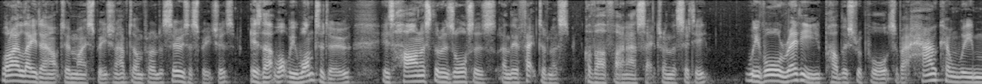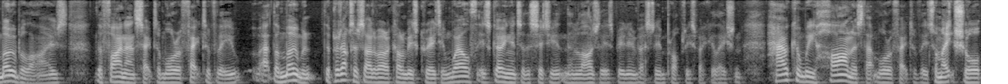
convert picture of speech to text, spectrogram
what I laid out in my speech, and I have done for a series of speeches, is that what we want to do is harness the resources and the effectiveness of our finance sector in the city We've already published reports about how can we mobilize the finance sector more effectively. At the moment, the productive side of our economy is creating wealth, it's going into the city, and then largely it's being invested in property speculation. How can we harness that more effectively to make sure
